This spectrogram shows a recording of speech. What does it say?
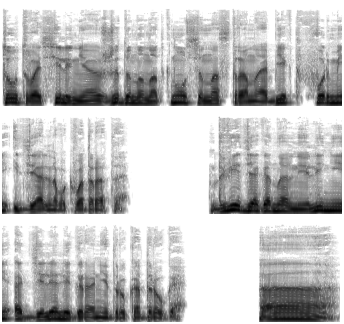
Тут Василий неожиданно наткнулся на странный объект в форме идеального квадрата. Две диагональные линии отделяли грани друг от друга. а, -а, -а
